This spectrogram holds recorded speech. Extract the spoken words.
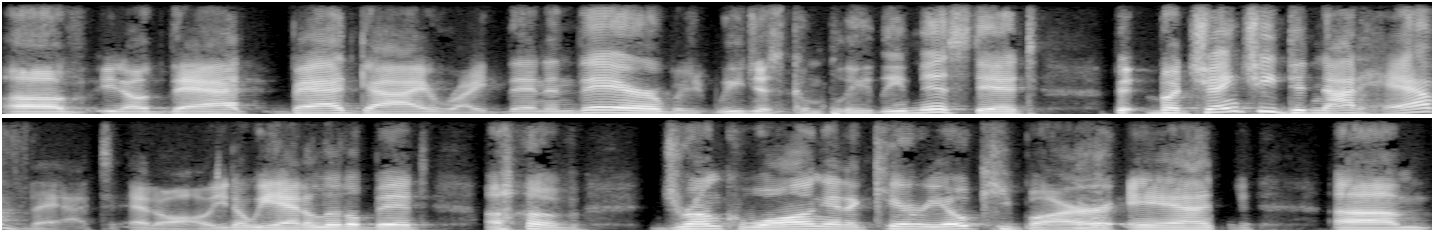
of you know that bad guy right then and there but we just completely missed it but, but Shang-Chi did not have that at all. You know, we had a little bit of drunk Wong at a karaoke bar and um,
